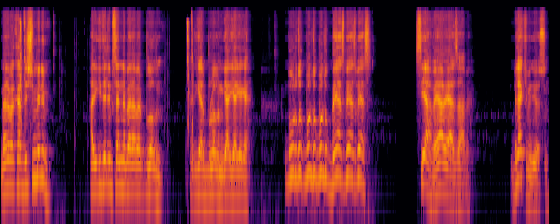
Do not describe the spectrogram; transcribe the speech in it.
Merhaba kardeşim benim. Hadi gidelim seninle beraber bulalım. Hadi gel bulalım gel gel gel gel. Bulduk bulduk bulduk beyaz beyaz beyaz. Siyah veya beyaz abi. Black mi diyorsun?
